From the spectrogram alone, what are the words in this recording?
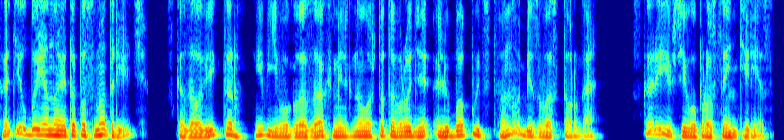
«Хотел бы я на это посмотреть», — сказал Виктор, и в его глазах мелькнуло что-то вроде любопытства, но без восторга. Скорее всего, просто интерес.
